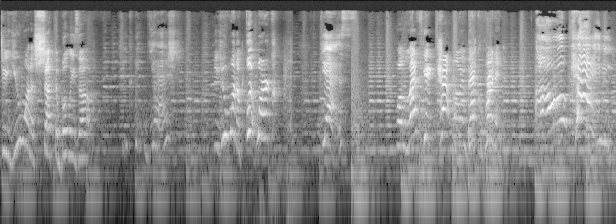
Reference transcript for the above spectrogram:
Do you want to shut the bullies up? yes? Do you want a footwork? Yes! Well, let's get Catwoman back running. Okay!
